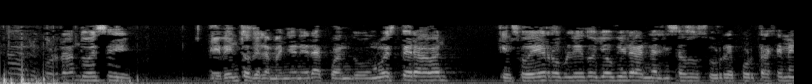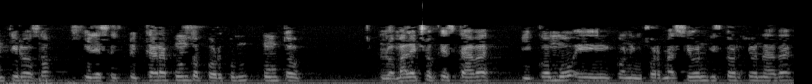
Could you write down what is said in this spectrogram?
Estaba recordando ese evento de la mañanera cuando no esperaban que Zoé Robledo ya hubiera analizado su reportaje mentiroso y les explicara punto por punto lo mal hecho que estaba y cómo eh, con información distorsionada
